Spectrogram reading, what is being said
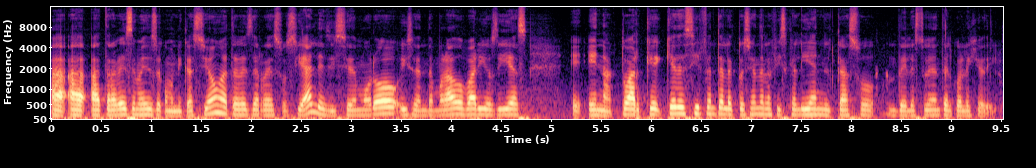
a, través de medios de comunicación, a través de redes sociales y se demoró y se han demorado varios días en actuar. ¿Qué, ¿Qué, decir frente a la actuación de la Fiscalía en el caso del estudiante del Colegio Dilo?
